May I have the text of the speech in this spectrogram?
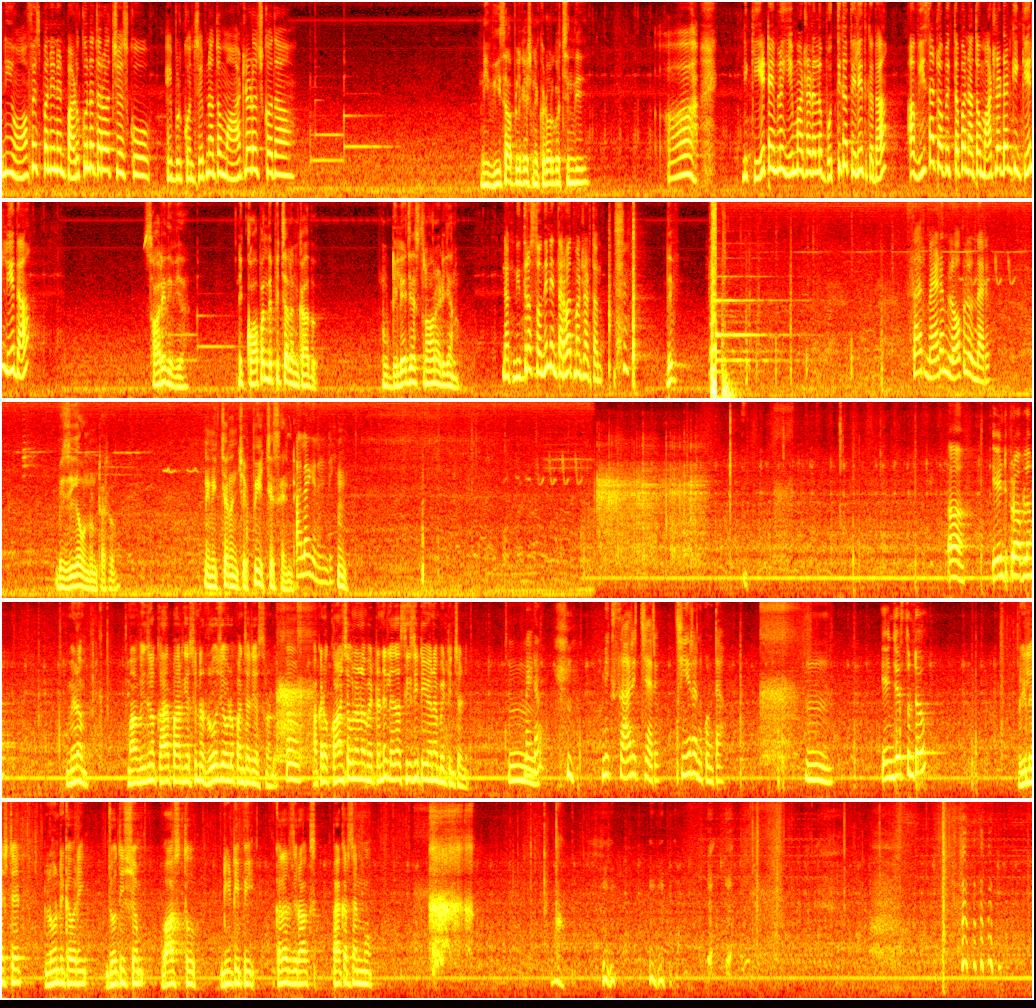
నీ ఆఫీస్ పని నేను పడుకున్న తర్వాత చేసుకో. ఇప్పుడు కొంచెంసేపు నాతో మాట్లాడొచ్చు కదా. నీ వీసా అప్లికేషన్ ఎక్కడి వరకు వచ్చింది? నీకు ఏ టైంలో ఏం మాట్లాడాలో బొత్తిగా తెలియదు కదా. ఆ వీసా టాపిక్ తప్ప నాతో మాట్లాడడానికి ఇంకేం లేదా? సారీ దివ్య నీకు కోపం తెప్పించాలని కాదు. నువ్వు డిలే చేస్తున్నావు అని అడిగాను. నాకు నిద్ర వస్తుంది నేను తర్వాత మాట్లాడతాను. దివ్ సార్ మేడం లోపల ఉన్నారు బిజీగా ఉండుంటారు. నేను ఇచ్చానని చెప్పి ఇచ్చేసేయండి. అలాగేనండి. ఆ, ఏంటి ప్రాబ్లం? మేడం మా వీధిలో కార్ పార్క్ చేస్తుంటే రోజు ఎవడు పంచర్ చేస్తున్నాడు. అక్కడ కానిస్టేబుల్ అయినా పెట్టండి లేదా సీసీటీవీ అయినా పెట్టించండి. మేడం మీకు సార్ ఇచ్చారు చీర అనుకుంటా. మ్మ్. ఏం చేస్తుంటావు? రియల్ ఎస్టేట్ లోన్ రికవరీ జ్యోతిష్యం వాస్తు DTP colour xerox packers and move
